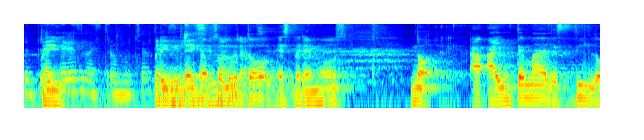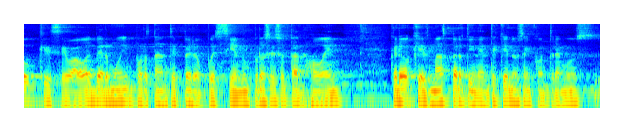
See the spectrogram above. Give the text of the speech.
El Pri- placer es nuestro, muchas gracias. Privilegio absoluto, gracias. esperemos... No, hay un tema del estilo que se va a volver muy importante, pero pues siendo un proceso tan joven, creo que es más pertinente que nos encontremos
